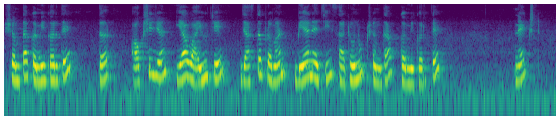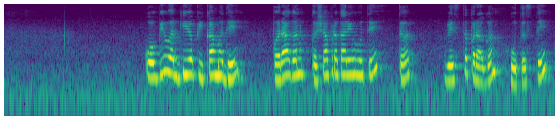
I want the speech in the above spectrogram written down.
क्षमता कमी करते. तर ऑक्सिजन या वायूचे जास्त प्रमाण बियाण्याची साठवणूक क्षमता कमी करते. नेक्स्ट कोबीवर्गीय पिकामध्ये परागण कशा प्रकारे होते? तर व्यस्त परागण होत असते.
